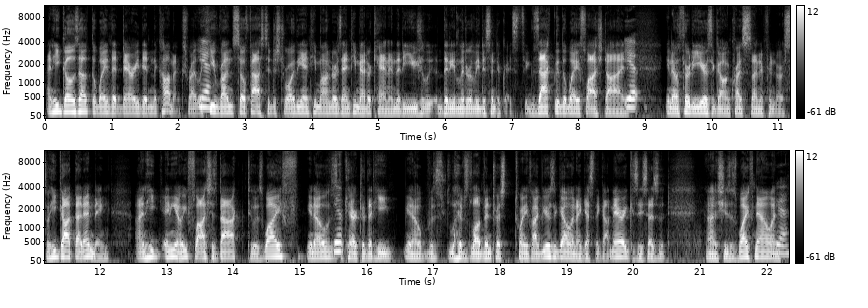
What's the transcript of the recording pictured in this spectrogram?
and he goes out the way that barry did in the comics right like Yeah. he runs so fast to destroy the anti-monitor's antimatter cannon that he usually that he literally disintegrates it's exactly the way flash died Yep. you know, 30 years ago in Crisis on Infinite Earths. So he got that ending, and he and you know he flashes back to his wife. You know, who's Yep. the character that he you know was his love interest 25 years ago, and I guess they got married because he says that uh, she's his wife now, and Yeah.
